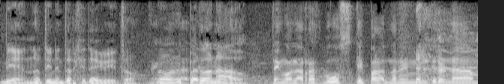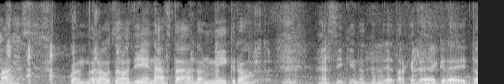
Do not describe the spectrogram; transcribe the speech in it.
Bien, no tiene tarjeta de crédito. Tengo la- perdonado. Tengo la Red Bus, que es para andar en micro nada más. cuando el auto no tiene nafta ando en micro, así que no tendría tarjeta de crédito.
